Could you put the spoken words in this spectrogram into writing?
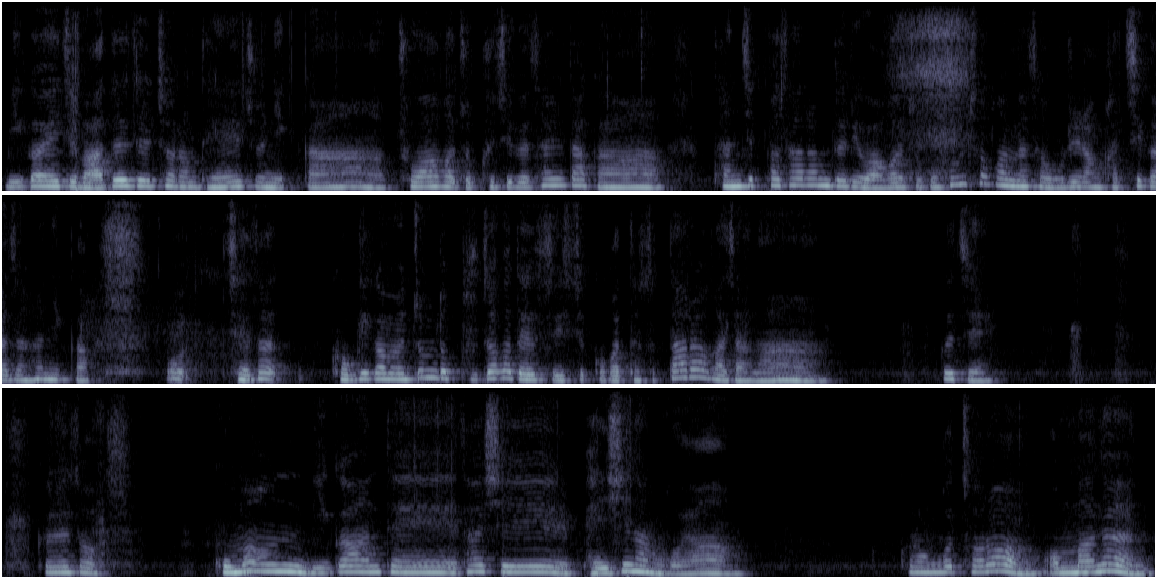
미가의 집 아들들처럼 대해주니까 좋아가지고 그 집에 살다가 단지파 사람들이 와가지고 훔쳐가면서 우리랑 같이 가자 하니까 어 제사 거기 가면 좀 더 부자가 될 수 있을 것 같아서 따라가잖아. 그지? 그래서 고마운 미가한테 사실 배신한 거야. 그런 것처럼 엄마는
